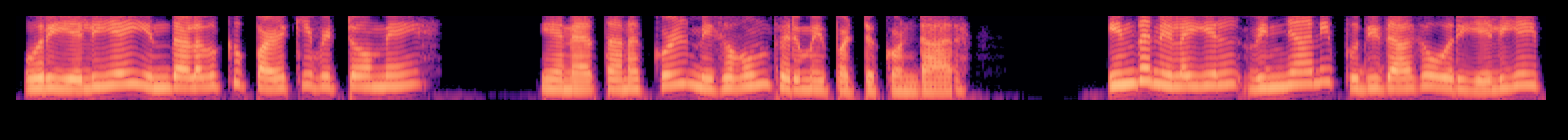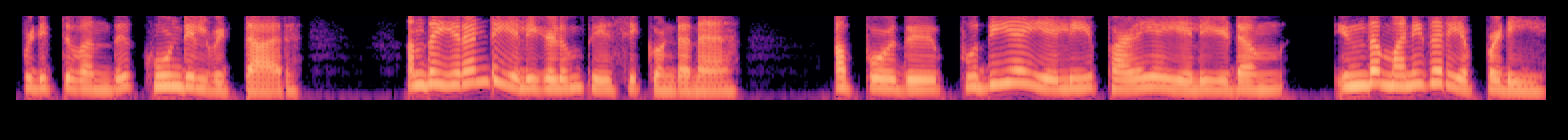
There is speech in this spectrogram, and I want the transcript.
ஒரு எலியை இந்த அளவுக்கு பழக்கிவிட்டோமே என தனக்குள் மிகவும் பெருமைப்பட்டுக் கொண்டார். இந்த நிலையில் விஞ்ஞானி புதிதாக ஒரு எலியை பிடித்து வந்து கூண்டில் விட்டார். அந்த இரண்டு எலிகளும் பேசிக் கொண்டன. அப்போது புதிய எலி பழைய எலியிடம் இந்த மனிதர் எப்படி?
